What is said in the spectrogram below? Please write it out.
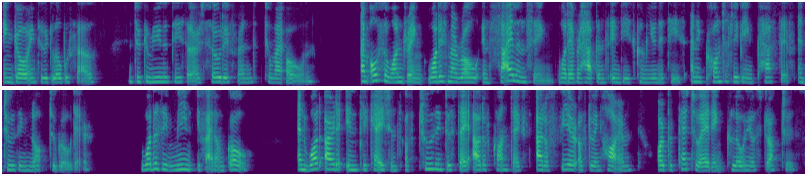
in going to the global south? Into communities that are so different to my own. I'm also wondering what is my role in silencing whatever happens in these communities and in consciously being passive and choosing not to go there? What does it mean if I don't go? And what are the implications of choosing to stay out of context out of fear of doing harm or perpetuating colonial structures?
